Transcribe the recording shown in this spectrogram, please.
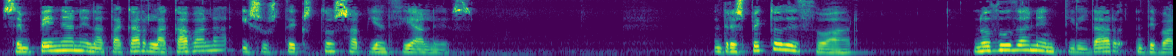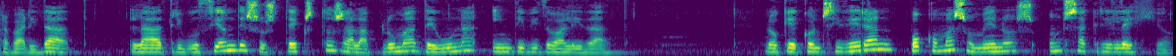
se empeñan en atacar la Cábala y sus textos sapienciales. Respecto del Zohar, no dudan en tildar de barbaridad la atribución de sus textos a la pluma de una individualidad, lo que consideran poco más o menos un sacrilegio,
